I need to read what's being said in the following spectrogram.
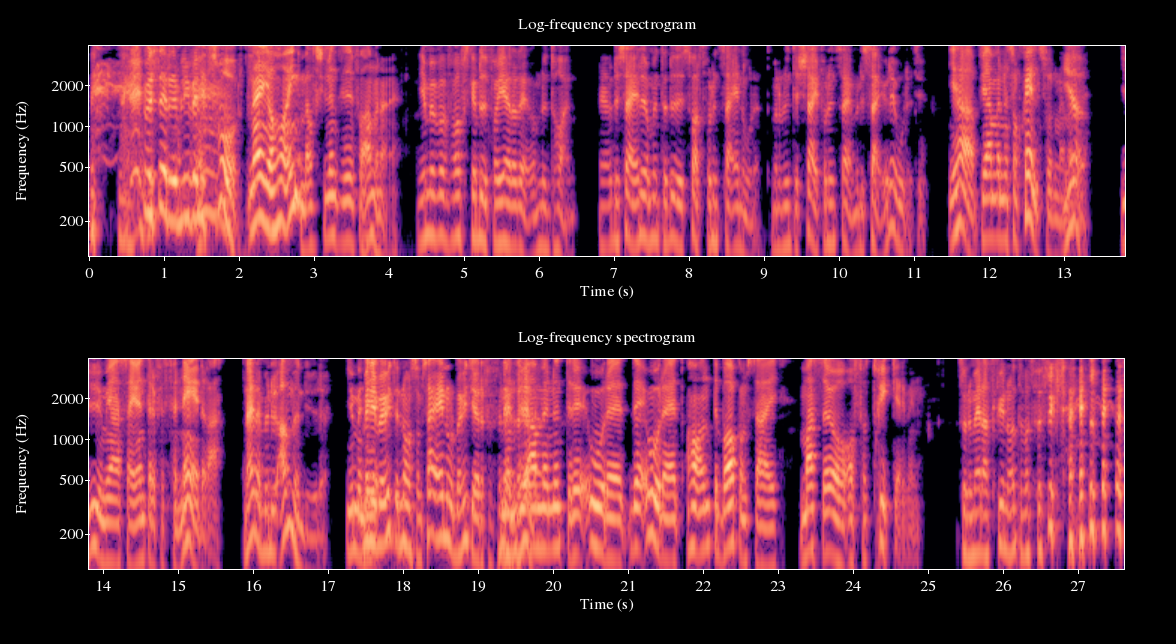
Men ser du, det blir väldigt svårt. Nej, jag har ingen. Varför skulle jag inte få använda det? Ja men var, varför ska du få göra det om du inte har en? Du säger nu om inte du är svart får du inte säga en ordet. Men om du inte är tjej får du inte säga, men du säger ju det ordet ju. Ja, för jag använder det som skällsord menar Ja. du? Jo, men jag säger inte det för förnedra. Nej nej men du använder ju det. Jo, Men, men, det, det, behöver inte, någon som säger en ord behöver inte göra det för men förnedra du heller. använder inte det ordet. Det ordet har inte bakom sig massa år av förtryck, Edvin. Så du menar att kvinnor inte varit förtryckta eller?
